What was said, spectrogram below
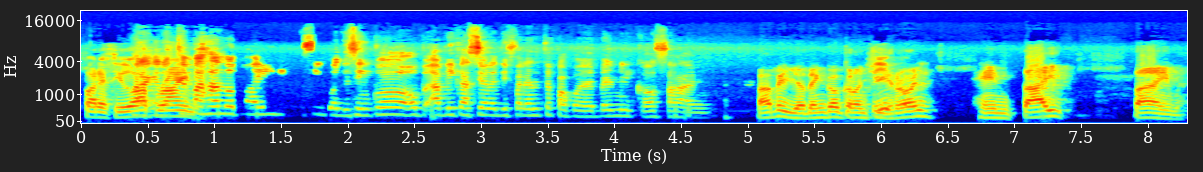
Parecido a Prime. bajando ahí 55 aplicaciones diferentes para poder ver mil cosas. Papi, yo tengo Crunchyroll, Hentai Time.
